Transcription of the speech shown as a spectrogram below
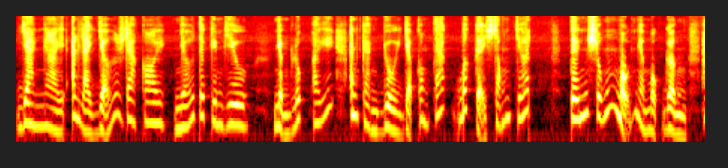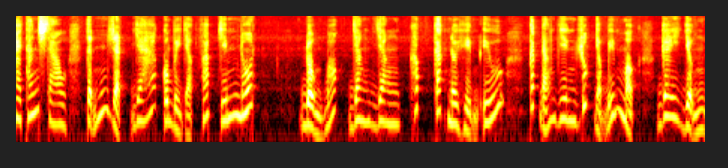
Vài ngày anh lại dở ra coi, nhớ tới Kim Diêu. những lúc ấy, anh càng dùi vào công tác bất kể sống chết. Tiếng súng mỗi ngày một gần, hai tháng sau, tỉnh rạch giá cũng bị giặc Pháp chiếm nốt. Đồn bót văng văng khắp các nơi hiểm yếu, các đảng viên rút vào bí mật, gây dựng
